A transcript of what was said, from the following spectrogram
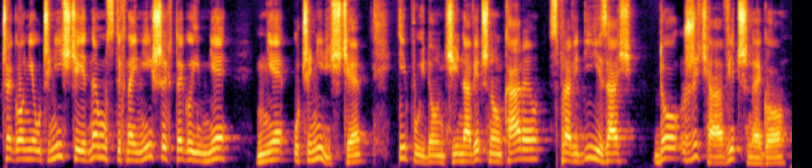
czego nie uczyniliście jednemu z tych najmniejszych, tego i mnie nie uczyniliście, i pójdą ci na wieczną karę, sprawiedliwi zaś do życia wiecznego.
